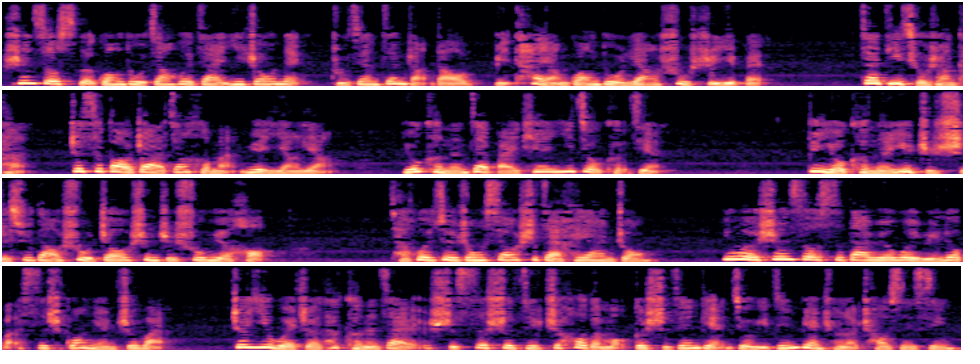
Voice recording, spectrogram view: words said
参宿四的光度将会在一周内逐渐增长到比太阳光度亮数十亿倍。在地球上看，这次爆炸将和满月一样亮，有可能在白天依旧可见，并有可能一直持续到数周甚至数月后，才会最终消失在黑暗中。因为参宿四大约位于六百四十光年之外，这意味着它可能在十四世纪之后的某个时间点就已经变成了超新星。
